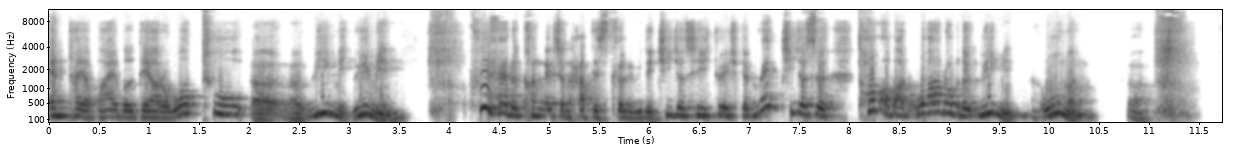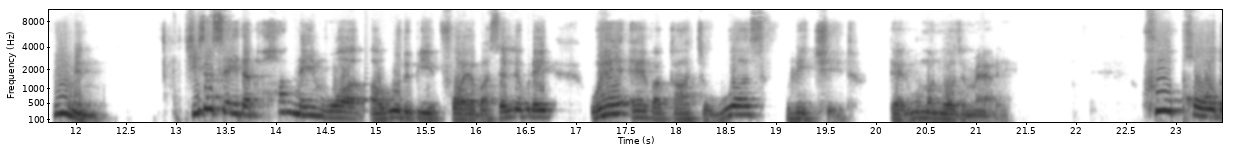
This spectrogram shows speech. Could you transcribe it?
entire Bible, there were two uh, uh women, women who had a connection heartistically with the Jesus situation. When Jesus uh, talked about one of the women, woman, uh, women, Jesus said that her name was, uh, would be forever celebrated wherever God was reached. That woman was Mary. who poured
